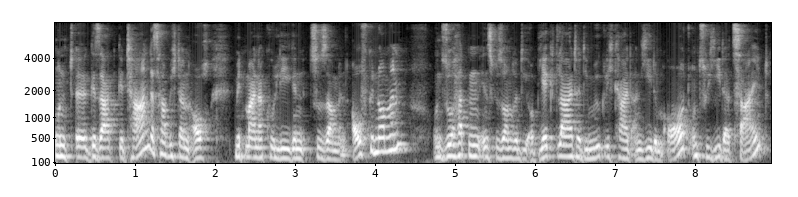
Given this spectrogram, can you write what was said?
und äh, gesagt, getan. Das habe ich dann auch mit meiner Kollegin zusammen aufgenommen. Und so hatten insbesondere die Objektleiter die Möglichkeit, an jedem Ort und zu jeder Zeit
